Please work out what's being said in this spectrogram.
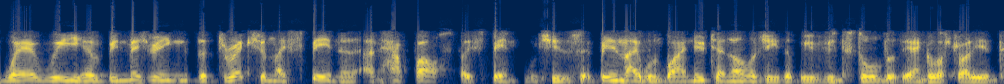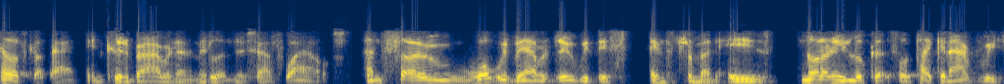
where we have been measuring the direction they spin and how fast they spin, which has been enabled by new technology that we've installed at the Anglo-Australian Telescope in Coonabarabran in the middle of New South Wales. And so what we've been able to do with this instrument is not only look at sort of take an average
